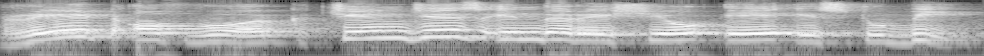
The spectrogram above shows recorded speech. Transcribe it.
rate of work changes in the ratio A is to B,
